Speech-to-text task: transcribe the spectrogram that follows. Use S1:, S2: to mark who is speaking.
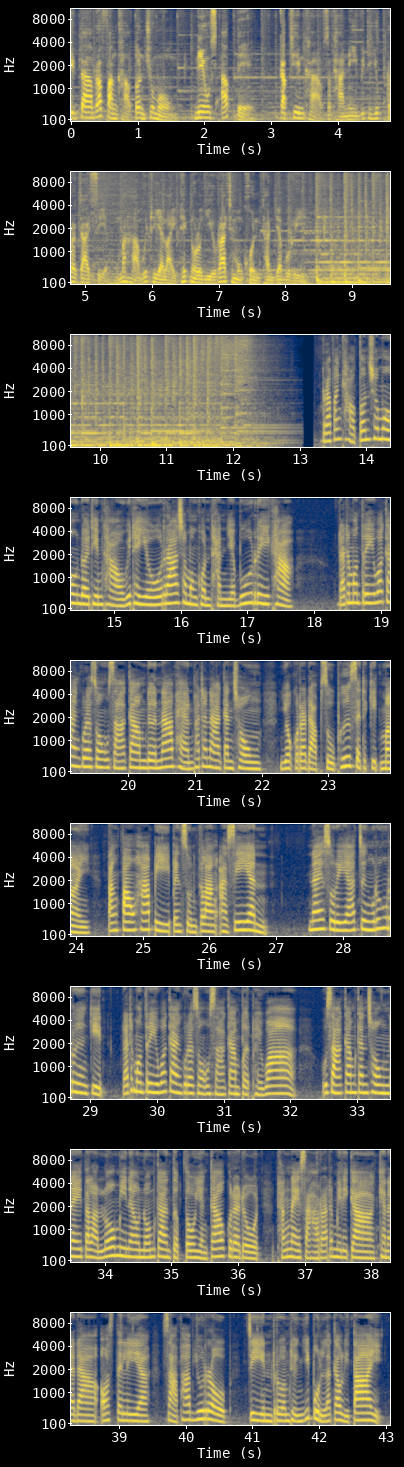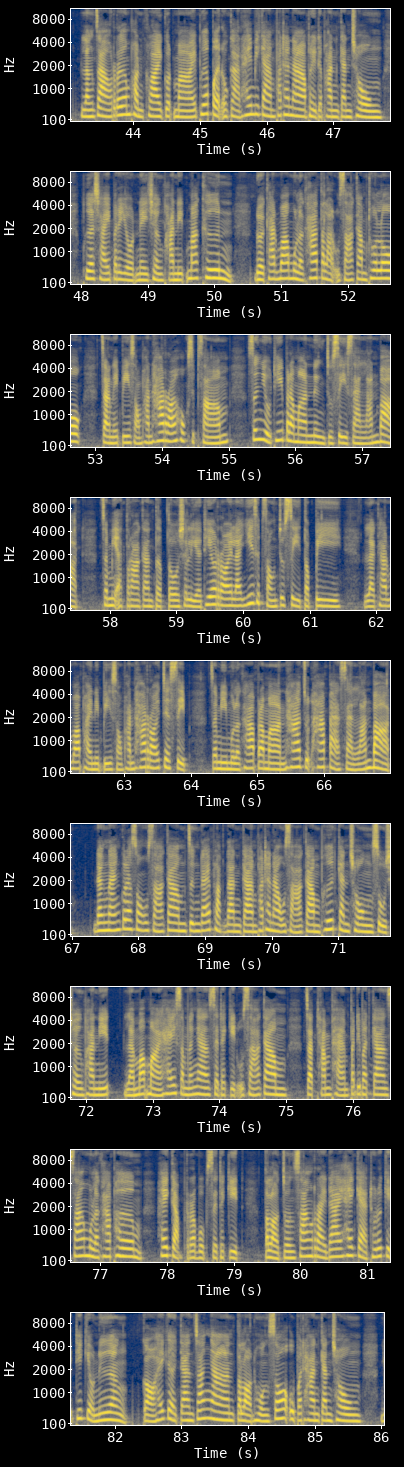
S1: ติดตามรับฟังข่าวต้นชั่วโมง News Update กับทีมข่าวสถานีวิทยุกระจายเสียงมมหาวิทยาลัยเทคโนโลยีราชมงคลธัญบุรี
S2: รับฟังข่าวต้นชั่วโมงโดยทีมข่าววิทยุราชมงคลธัญบุรีค่ะ รัฐมนตรีว่าการกระทรวงอุตสาหกรรมเดินหน้าแผนพัฒนากัญชง ยกระดับสู่พืชเศรษฐกิจใหม่ ตั้งเป้า 5 ปีเป็นศูนย์กลางอาเซียนนายสุริยะจึงรุ่งเรืองกิจ รัฐมนตรีว่าการกระทรวงอุตสาหกรรมเปิดเผยว่า อุตสาหกรรมกัญชงในตลาดโลกมีแนวโน้มการเติบโตอย่างก้าวกระโดด ทั้งในสหรัฐอเมริกา แคนาดา ออสเตรเลีย สหภาพยุโรป จีน รวมถึงญี่ปุ่นและเกาหลีใต้ หลังจากเริ่มผ่อนคลายกฎหมาย เพื่อเปิดโอกาสให้มีการพัฒนาผลิตภัณฑ์กัญชง เพื่อใช้ประโยชน์ในเชิงพาณิชย์มากขึ้น โดยคาดว่ามูลค่าตลาดอุตสาหกรรมทั่วโลก จากในปี 2563 ซึ่งอยู่ที่ประมาณ 1.4 แสนล้านบาท จะมีอัตราการเติบโตเฉลี่ยที่ร้อยละ 22.4 ต่อปี และคาดว่าภายในปี 2570 จะมีมูลค่าประมาณ 5.58 แสนล้านบาท ดังนั้นกระทรวงอุตสาหกรรมจึงได้ผลักดันการพัฒนาอุตสาหกรรมพืชกัญชง สู่เชิงพาณิชย์ และมอบหมายให้สำนักงงานเศรษฐกิจอุตสาหกรรม จัดทำแผนปฏิบัติการสร้างมูลค่าเพิ่ม ให้กับระบบเศรษฐกิจ ตลอดจนสร้างรายได้ให้แก่ธุรกิจที่เกี่ยวเนื่อง ก่อให้เกิดการจ้างงานตลอดห่วงโซ่อุปทานกัญชง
